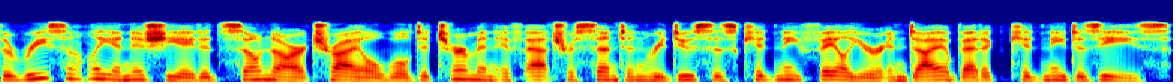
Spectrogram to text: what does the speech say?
The recently initiated SONAR trial will determine if atrasentan reduces kidney failure in diabetic kidney disease.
